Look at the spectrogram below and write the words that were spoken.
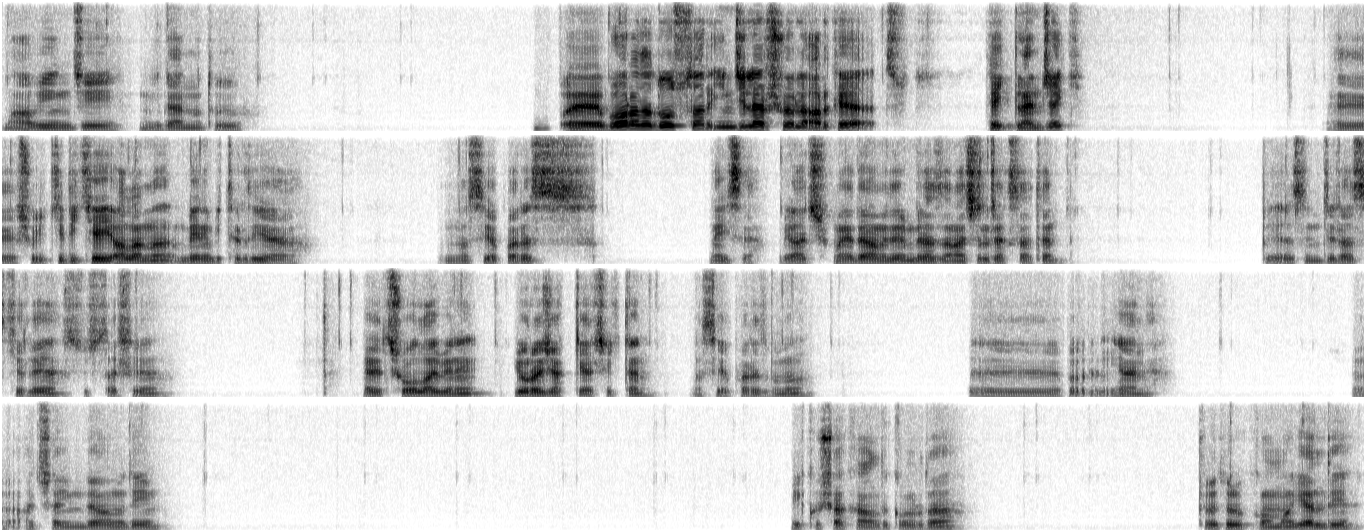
Mavi inci, miden notu. Ee, bu arada dostlar inciler şöyle arkaya teklenecek. Ee, şu iki dikey alanı beni bitirdi ya. Nasıl yaparız? Neyse bir açmaya devam edelim. Birazdan açılacak zaten. Beyaz inci rastgele süs taşı. Evet şu olay beni yoracak gerçekten. Nasıl yaparız bunu? Ee, böyle yani. Şöyle açayım devam edeyim. Bir kuşak aldık orada. Kötülük olma geldi.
